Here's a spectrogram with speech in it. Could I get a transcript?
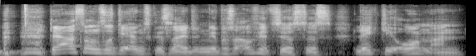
Der ist in unsere DMs geslidet. Und ihr pass auf jetzt, Justus. Leg die Ohren an.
